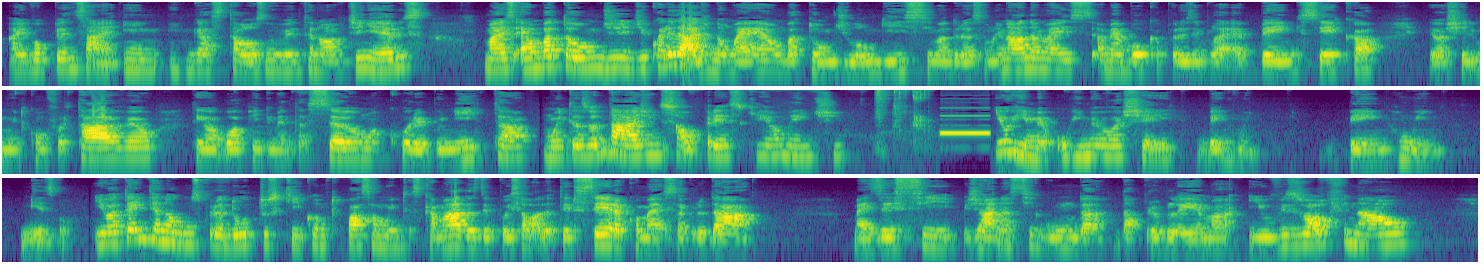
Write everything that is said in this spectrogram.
aí vou pensar em, em gastar os 99 dinheiros. Mas é um batom de, de qualidade, não é um batom de longuíssima duração nem nada, mas a minha boca, por exemplo, é bem seca, eu achei ele muito confortável, tem uma boa pigmentação, a cor é bonita, muitas vantagens, só o preço que realmente... E o rímel? O rímel eu achei bem ruim, bem ruim mesmo. E eu até entendo alguns produtos que quando tu passa muitas camadas, depois, sei lá, da terceira começa a grudar, mas esse já na segunda dá problema. E o visual final,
